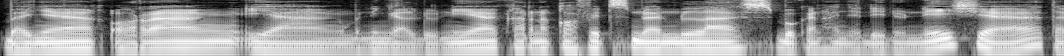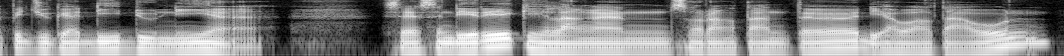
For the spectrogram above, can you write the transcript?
Banyak orang yang meninggal dunia karena COVID-19 bukan hanya di Indonesia, tapi juga di dunia. Saya sendiri kehilangan seorang tante di awal tahun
